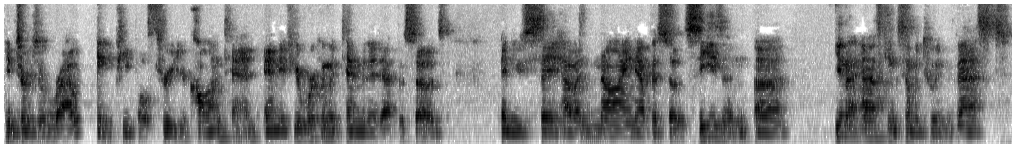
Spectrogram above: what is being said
in terms of routing people through your content. And if you're working with 10 minute episodes and you say have a nine episode season, uh, you're not asking someone to invest,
